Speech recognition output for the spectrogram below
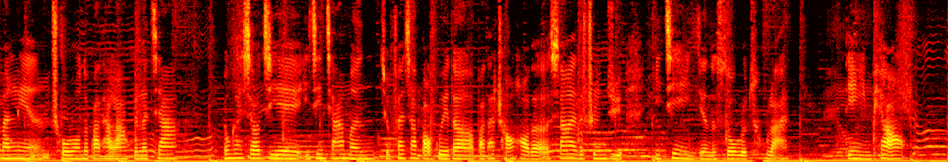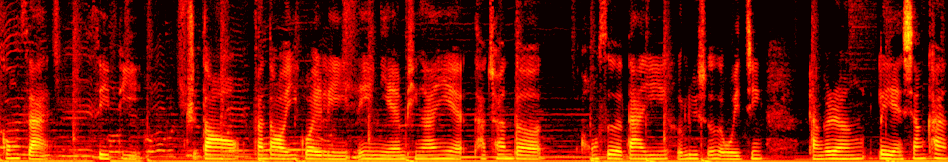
满脸愁容地把他拉回了家。勇敢小姐一进家门，就翻箱倒柜的把她藏好的相爱的证据一件一件的搜了出来，电影票、公仔、CD，直到翻到衣柜里那一年平安夜她穿的红色的大衣和绿色的围巾，两个人泪眼相看。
